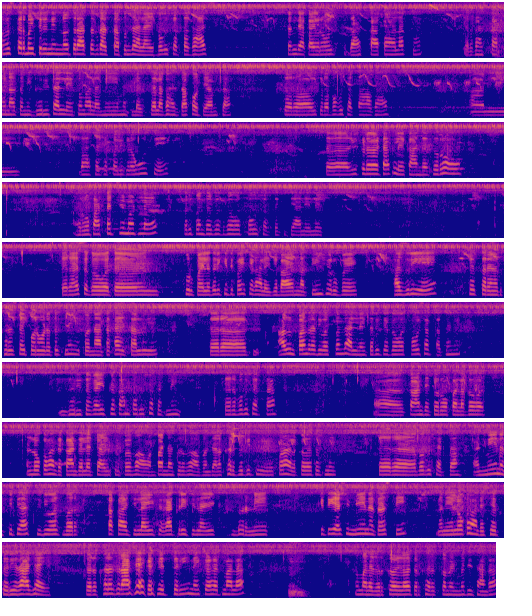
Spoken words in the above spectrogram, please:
नमस्कार मैत्रिणींनो तर आताच घास कापून झाला आहे बघू शकता घास. संध्याकाळी रोज घास कापावा लागतो. तर घास कापून आता मी घरी चालले तुम्हाला. मी म्हटलं चला घास दाखवते आमचा. तर इकडे बघू शकता हा घास. आणि घासाच्या पलीकडे ऊस आहे. तर इकडं टाकलंय कांद्याचं रोप. रोप आत्ताच म्हटलंय तरी पण त्याच्यात गवत पाहू शकता किती आलेले आहे. तर असं गवत खुरपायला तरी किती पैसे घालायचे? बायांना तीनशे रुपये हाजरी आहे. शेतकऱ्यांना खरंच काही परवडतच नाही पण आता काय चालू आहे. तर अजून पंधरा दिवस पण झाले नाही तरी ते गवत पाहू शकता तुम्ही. घरी तर काही इतकं काम करू शकत नाही. तर बघू शकता अं, कांद्याच्या रोपाला गवत. लोक म्हणतात कांद्याला चाळीस रुपये भाव आणि पन्नास रुपये भाव पण त्याला खर्च किती आहे? कोणाला कळतच नाही. तर बघू शकता. आणि मेहनत किती असते दिवसभर. सकाळची लाइट रात्रीची लाइट भरणे. किती अशी मेहनत असती. आणि हे लोक म्हणतात शेतकरी राजा आहे. तर खरंच राजा आहे का शेतकरी? नाही कळत मला. तुम्हाला जर कळलं तर खरंच कमेंटमध्ये सांगा.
